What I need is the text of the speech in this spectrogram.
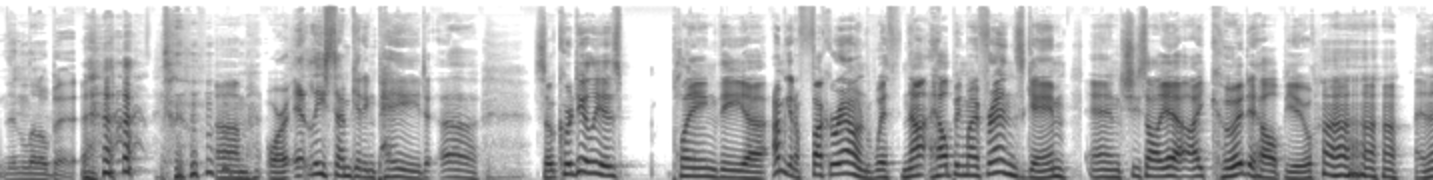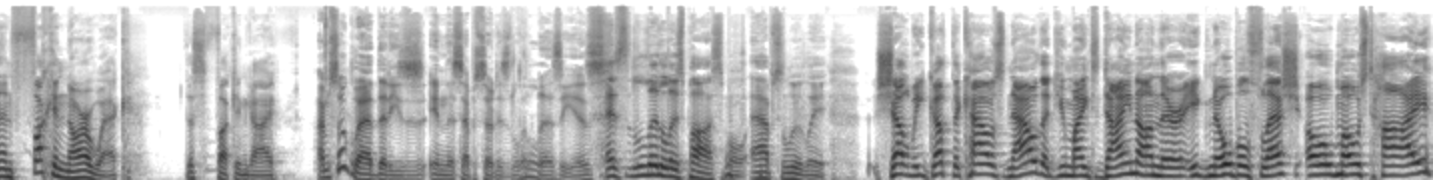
In a little bit. um, or at least I'm getting paid. Uh, so Cordelia's playing the uh, I'm gonna fuck around with not helping my friends game, and she's all, yeah, I could help you, and then fucking Narwek, this fucking guy, I'm so glad that he's in this episode as little as he is. as little as possible, absolutely. Shall we gut the cows now that you might dine on their ignoble flesh, O Most High?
